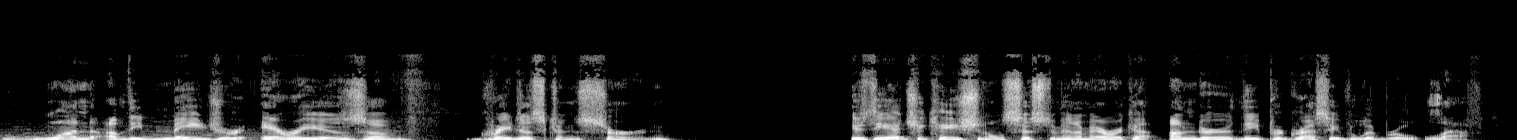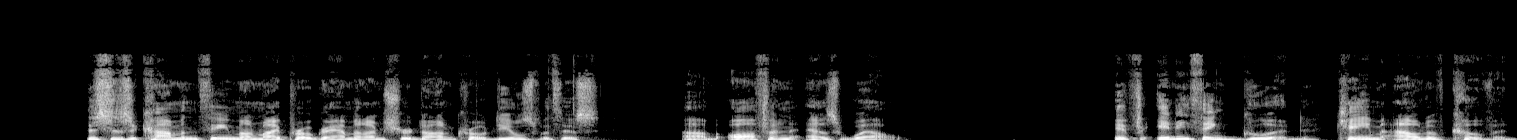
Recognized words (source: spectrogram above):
One of the major areas of greatest concern is the educational system in America under the progressive liberal left. This is a common theme on my program, and I'm sure Don Crow deals with this um, often as well. If anything good came out of COVID,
